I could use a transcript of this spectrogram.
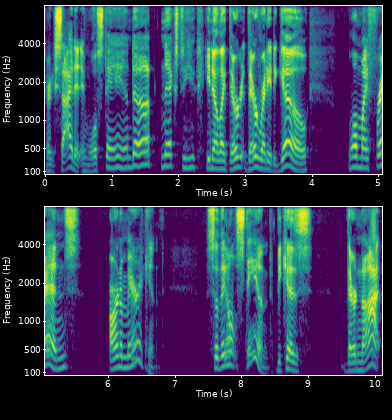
they're excited, and we'll stand up next to you. You know, like they're they're ready to go. Well, my friends aren't American, so they don't stand because they're not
